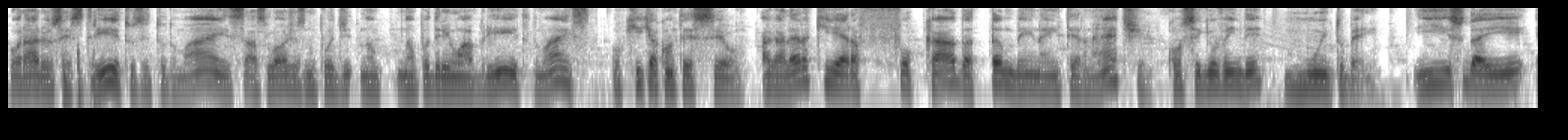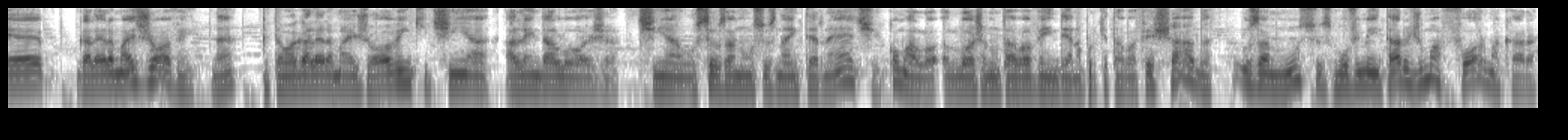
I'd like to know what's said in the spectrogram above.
Horários restritos e tudo mais, as lojas não, pod não, não poderiam abrir e tudo mais. O que, que aconteceu? A galera que era focada também na internet conseguiu vender muito bem. E isso daí é galera mais jovem, né? Então a galera mais jovem que tinha, além da loja, tinha os seus anúncios na internet, como a, loja não estava vendendo porque estava fechada, os anúncios movimentaram de uma forma, cara,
